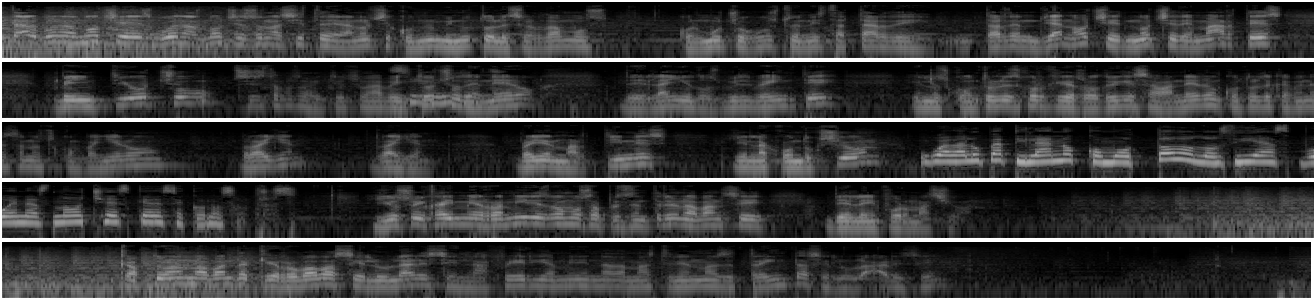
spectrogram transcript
Tal? Buenas noches, buenas noches, son las 7 de la noche con un minuto, les saludamos con mucho gusto en esta tarde, tarde ya noche, noche de martes, 28, sí estamos a 28, ah, 28 de enero del año 2020, en los controles Jorge Rodríguez Sabanero, en control de cabina está nuestro compañero Brian, Brian, Brian Martínez, y en la conducción... Guadalupe Atilano, como todos los días, buenas noches, quédese con nosotros. Yo soy Jaime Ramírez, vamos a presentar un avance de la información. Capturaron una banda que robaba celulares en la feria, miren nada más, tenían más de 30 celulares, ¿eh?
